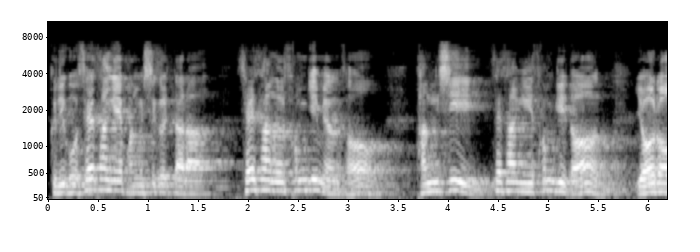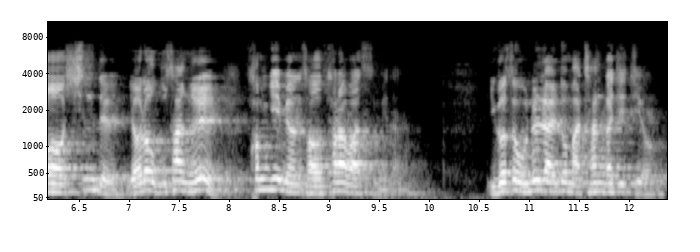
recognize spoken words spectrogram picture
그리고 세상의 방식을 따라 세상을 섬기면서 당시 세상이 섬기던 여러 신들, 여러 우상을 섬기면서 살아왔습니다. 이것은 오늘날도 마찬가지지요.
